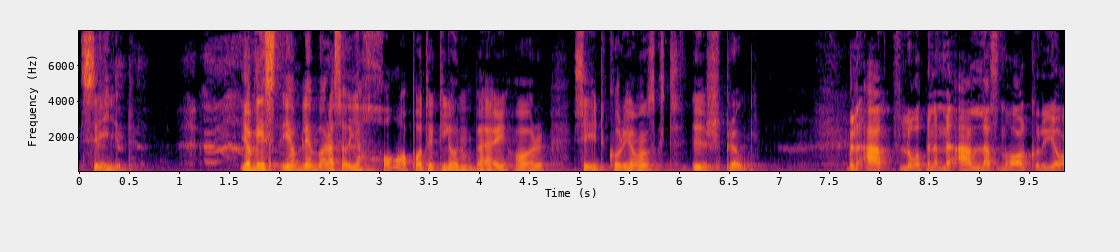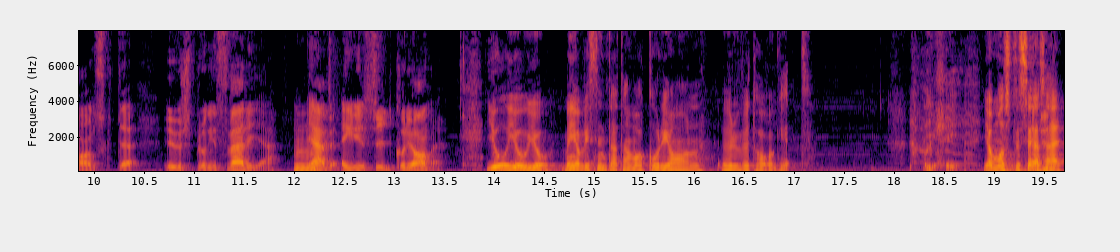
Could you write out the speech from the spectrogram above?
syd? Jag visste, jag blev bara så, jaha, Patrik Lundberg har sydkoreanskt ursprung. Men all, förlåt, men, men alla som har koreanskt eh, ursprung i Sverige Mm. är, är ju sydkoreaner. Jo, jo, jo, men jag visste inte att han var korean överhuvudtaget. Jag måste säga så här,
